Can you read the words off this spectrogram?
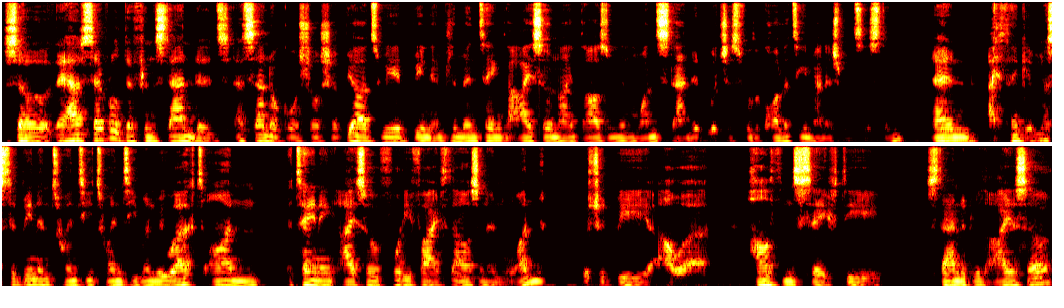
So they have several different standards. At Sandock Austral Shipyards, we had been implementing the ISO 9001 standard, which is for the quality management system. And I think it must have been in 2020 when we worked on attaining ISO 45001, which would be our health and safety standard with ISO,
